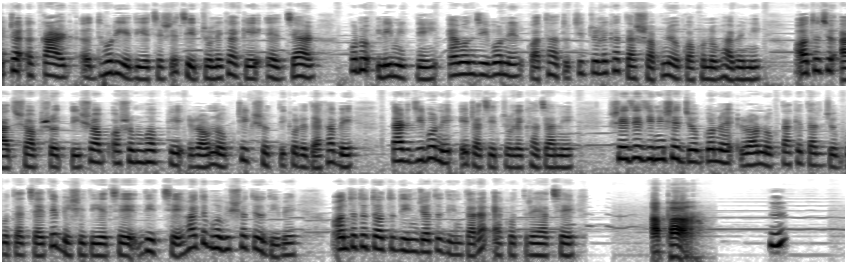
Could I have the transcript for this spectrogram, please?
একটা কার্ড ধরিয়ে দিয়েছে সে চিত্রলেখাকে, যার কোনো লিমিট নেই। এমন জীবনের কথা তো চিত্রলেখা তার স্বপ্নেও কখনো ভাবেনি। অথচ আজ সব সত্যি, সব অসম্ভবকে রৌনক ঠিক সত্যি করে দেখাবে, তার জীবনে এটা চিত্রলেখা জানে। সে যে জিনিসের যোগ্য নয়, রনক তাকে তার যোগ্যতার চাইতে বেশি দিয়েছে, দিচ্ছে, হয়তো ভবিষ্যতেও দিবে। অন্তত ততদিন যতদিন তারা একত্রে আছে। আপা। হুম?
